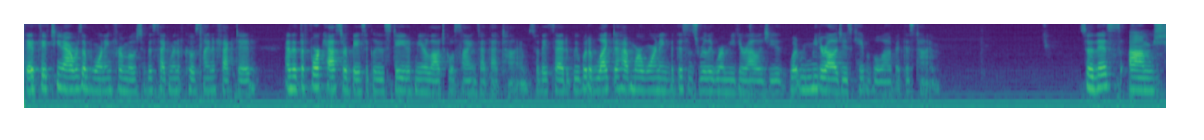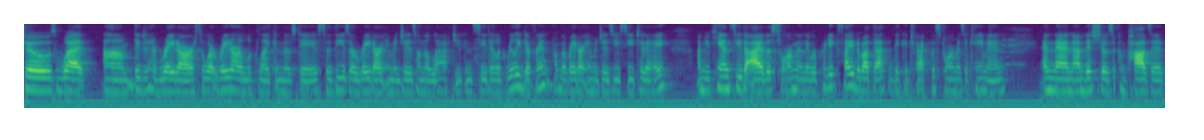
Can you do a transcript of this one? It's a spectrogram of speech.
they had 15 hours of warning for most of the segment of coastline affected and that the forecasts are basically the state of meteorological science at that time. So they said, we would have liked to have more warning, but this is really where meteorology, what meteorology is capable of at this time. So this um, shows what, um, they did have radar, so what radar looked like in those days. So these are radar images on the left. You can see they look really different from the radar images you see today. Um, you can see the eye of the storm, and they were pretty excited about that, that they could track the storm as it came in. And then um, this shows a composite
